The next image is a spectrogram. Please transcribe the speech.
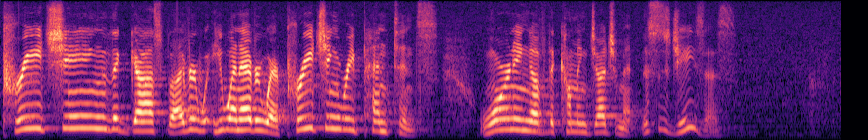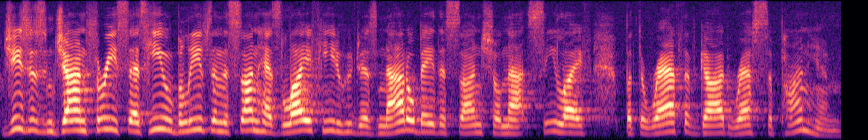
preaching the gospel. He went everywhere, preaching repentance, warning of the coming judgment. This is Jesus. Jesus in John 3 says, He who believes in the Son has life. He who does not obey the Son shall not see life, but the wrath of God rests upon him.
